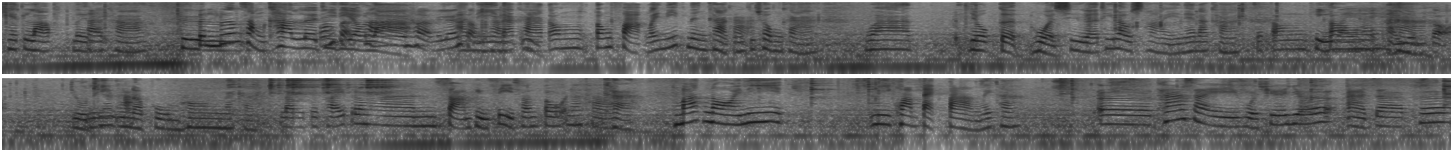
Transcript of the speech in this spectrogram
เคล็ดลับเลยนะคะคือเป็นเรื่องสำคัญเลยทีเดียวล่ะใช่ค่ะเป็นเรื่องอันสำคัญนี้นะคะต้องต้องฝากไว้นิดนึงค่ะค่ะคุณผู้ชมค่ะว่าโยเกิร์ตหัวเชื้อที่เราใช้เนี่ยนะคะ จะต้องทิ้งไว้ต้องให้หายเย็นหาก่อน อยู่ที่นี่นะคะอุณหภูมิห้องนะคะ เราจะใช้ประมาณ 3-4 ช้อนโต๊ะนะคะค่ะ มากน้อยนี่มีความแตกต่างไหมคะ เอ่อถ้าใส่หัวเชื้อเยอะอาจจะเพิ่ม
